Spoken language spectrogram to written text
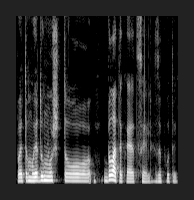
Поэтому я думаю, что была такая цель запутать.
